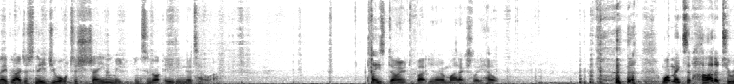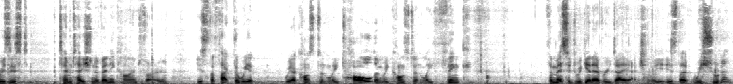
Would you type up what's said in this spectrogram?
Maybe I just need you all to shame me into not eating Nutella. Please don't, but you know, it might actually help. what makes it harder to resist temptation of any kind, though, is the fact that we are, we are constantly told and we constantly think the message we get every day, actually, is that we shouldn't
